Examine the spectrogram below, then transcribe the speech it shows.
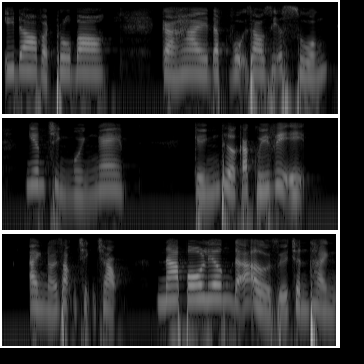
ido và Trobo. Cả hai đặt vội dao dĩa xuống, nghiêm chỉnh ngồi nghe. Kính thưa các quý vị, anh nói giọng trịnh trọng. Napoleon đã ở dưới chân thành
